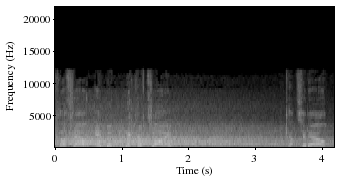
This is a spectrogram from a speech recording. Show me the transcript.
Cut out in the nick of time. Cuts it out.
